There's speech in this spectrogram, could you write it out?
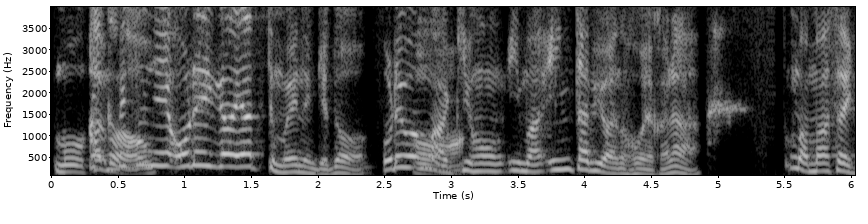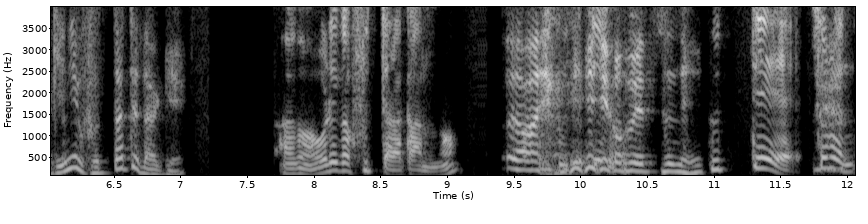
もう別に俺がやってもええねんけど俺はまあうん基本今インタビュアーの方やからまあ正行に振ったってだけ。あの俺が振ったらあかんの？あいいよ別に、振って、それはん。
